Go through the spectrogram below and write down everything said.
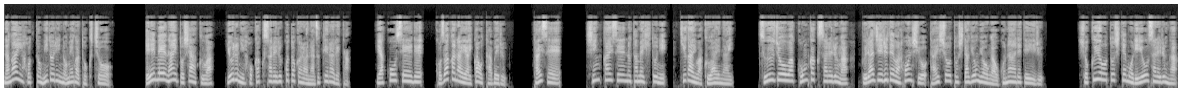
長いホット緑の目が特徴。英名ナイトシャークは夜に捕獲されることから名付けられた。夜行性で小魚やイカを食べる。体性。深海性のため人に危害は加えない。通常は混獲されるが、ブラジルでは本種を対象とした漁業が行われている。食用としても利用されるが、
